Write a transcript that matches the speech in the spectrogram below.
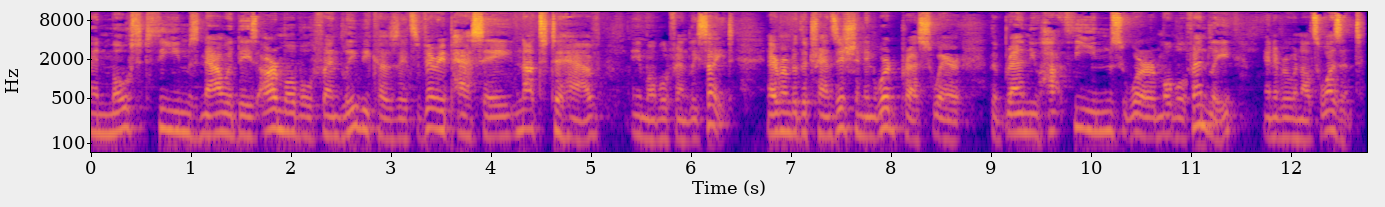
And most themes nowadays are mobile friendly because it's very passe not to have a mobile friendly site. I remember the transition in WordPress where the brand new hot themes were mobile friendly and everyone else wasn't.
